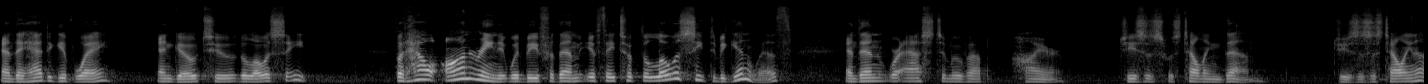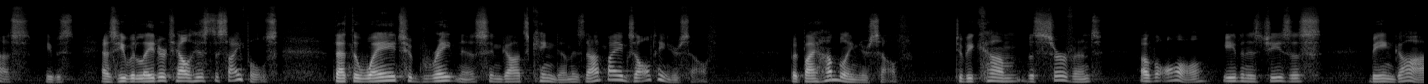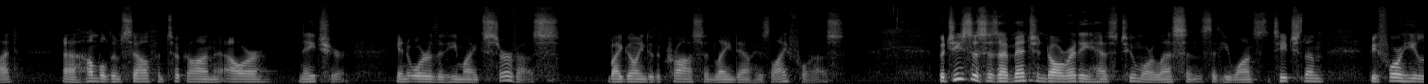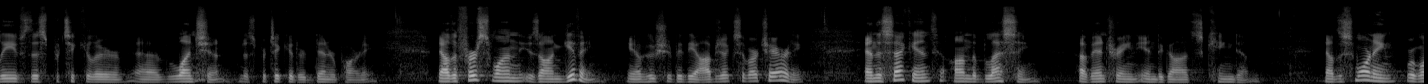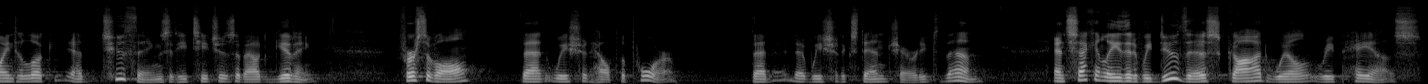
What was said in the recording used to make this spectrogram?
and they had to give way and go to the lowest seat. But how honoring it would be for them if they took the lowest seat to begin with and then were asked to move up higher. Jesus was telling them, Jesus is telling us, he was, as he would later tell his disciples, that the way to greatness in God's kingdom is not by exalting yourself, but by humbling yourself to become the servant of all, even as Jesus, being God, uh, humbled himself and took on our nature in order that he might serve us by going to the cross and laying down his life for us. But Jesus, as I've mentioned already, has two more lessons that he wants to teach them before he leaves this particular uh, luncheon, this particular dinner party. Now, the first one is on giving, you know, who should be the objects of our charity. And the second on the blessing of entering into God's kingdom. Now, this morning, we're going to look at two things that he teaches about giving. First of all, that we should help the poor, that, that we should extend charity to them. And secondly, that if we do this, God will repay us.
